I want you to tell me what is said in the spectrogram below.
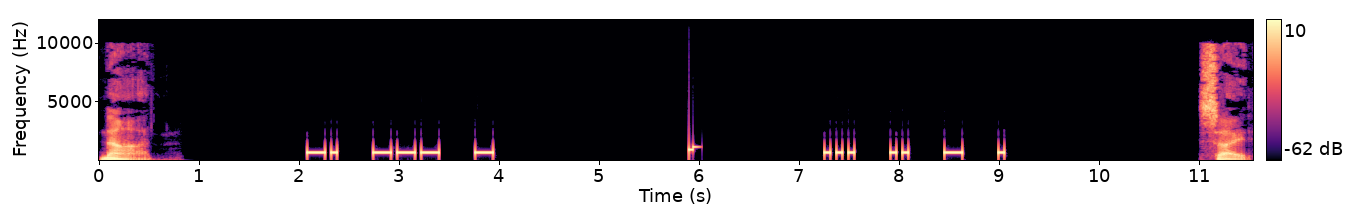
Not. Site.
